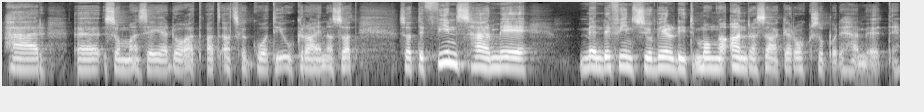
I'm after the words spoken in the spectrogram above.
här, eh, som man säger då att, att, att ska gå till Ukraina. Så att, så att det finns här med, men det finns ju väldigt många andra saker också på det här mötet.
